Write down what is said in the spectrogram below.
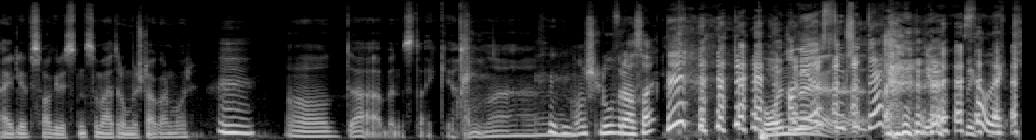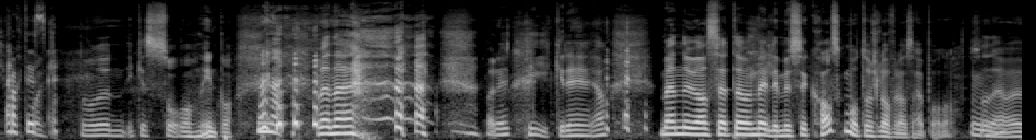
Eiliv Sagrusten, som er trommeslageren vår. Mm. Og dæven steike, han, eh, han slo fra seg. På en Han gjør stort sett det! Gjør stadig vekk, faktisk. Nå må du ikke så innpå. Nei. Men eh, Bare piker i Ja. Men uansett, det var en veldig musikalsk måte å slå fra seg på, da. Så det var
